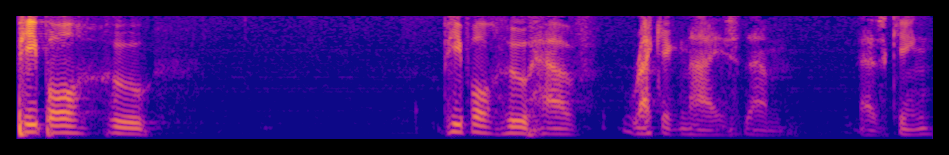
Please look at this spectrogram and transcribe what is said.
people who people who have recognized them as king.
